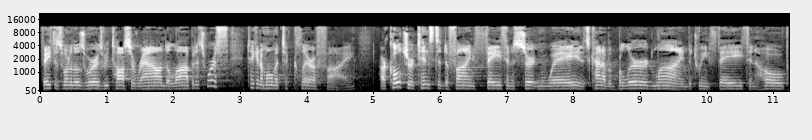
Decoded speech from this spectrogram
Faith is one of those words we toss around a lot, but it's worth taking a moment to clarify. Our culture tends to define faith in a certain way. It's kind of a blurred line between faith and hope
